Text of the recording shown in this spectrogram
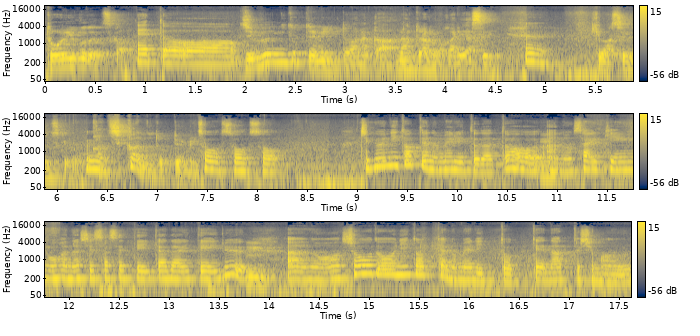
どういうことですか？えっと、自分にとってのメリットはなんかなんとなく分かりやすいうん。気はするんですけど、うん。価値観にとってのメリット。そうそうそう自分にとってのメリットだと、ん。あの最近お話しさせていただいている、うん。あの衝動にとってのメリットってなってしまう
